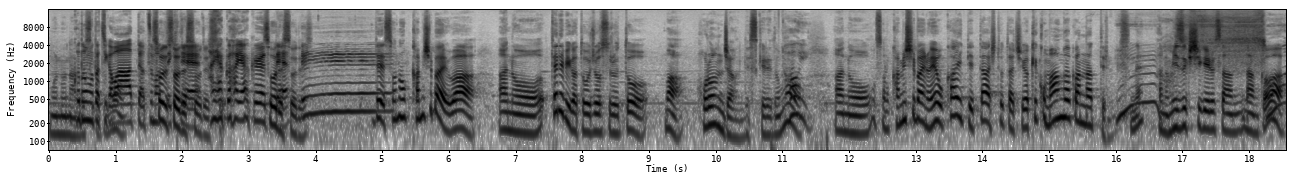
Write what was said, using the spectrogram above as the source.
ものなんですけども。子供たちがわーって集まってきそうですそうてです。早く早くって。そうですそうです。えー。でその紙芝居はあのテレビが登場するとまあ滅んじゃうんですけれども、はい。あのその紙芝居の絵を描いてた人たちが結構漫画家になってるんですね。あの水木しげるさんなんかは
